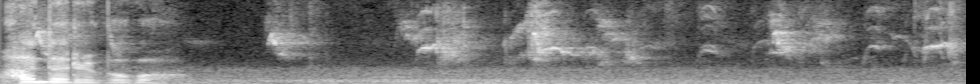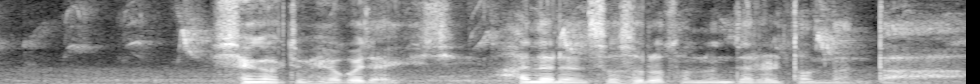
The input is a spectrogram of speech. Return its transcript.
하늘을 보고 생각 좀 해보자 이거지. 하늘은 스스로 돕는 자를 돕는다.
